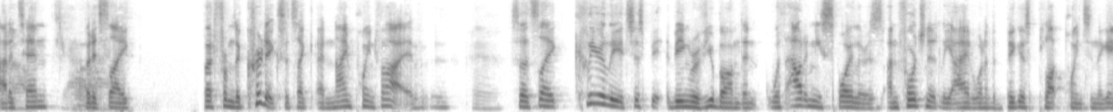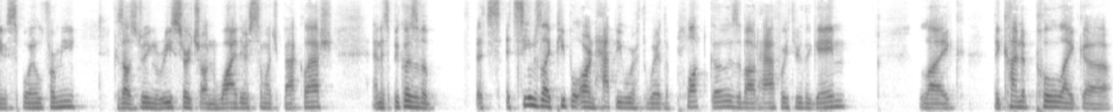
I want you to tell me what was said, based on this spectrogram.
out of Oh, 10 but it's like but from the critics it's like a 9.5 so it's like clearly it's just be, being review bombed and without any spoilers unfortunately i had one of the biggest plot points in the game spoiled for me because i was doing research on why there's so much backlash and it's because of a it's it seems like people aren't happy with where the plot goes about halfway through the game. Like they kind of pull like a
